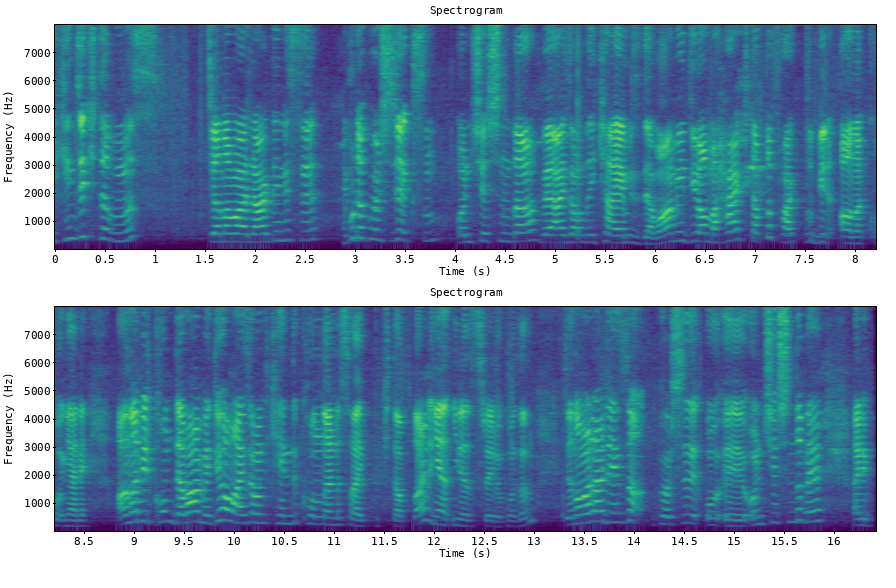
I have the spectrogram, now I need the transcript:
İkinci kitabımız Canavarlar Denizi. Burada Percy Jackson 13 yaşında ve aynı zamanda hikayemiz devam ediyor ama her kitapta farklı bir ana konu yani ana bir konu devam ediyor ama aynı zamanda kendi konularına sahip bu kitaplar. Yani yine de sırayla okumak. Canavarlar Denizi Percy o- e, 13 yaşında ve hani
